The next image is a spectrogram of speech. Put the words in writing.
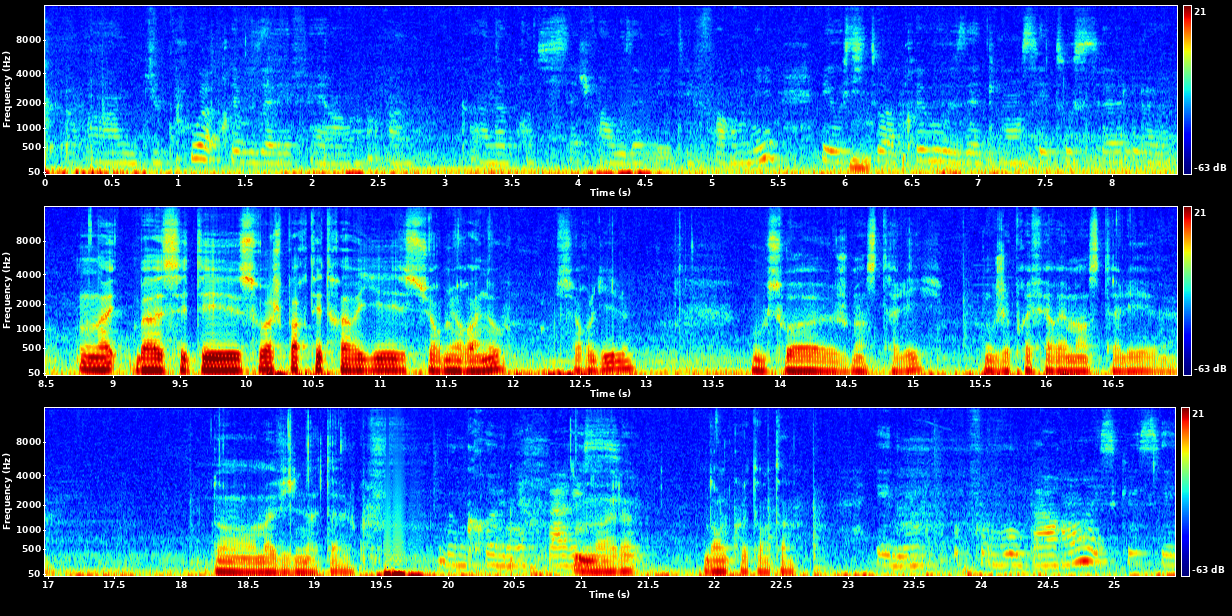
euh, du coup, après, vous avez fait un, un, un, apprentissage, enfin, vous avez été formé, et aussitôt après, vous vous êtes lancé tout seul euh... Oui, bah, c'était soit je partais travailler sur Murano, sur l'île, ou soit je m'installais. Donc, j'ai préféré m'installer euh, dans ma ville natale. Donc, revenir par ici. Voilà, dans le Cotentin. Et donc, pour vos parents, est-ce que c'était.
